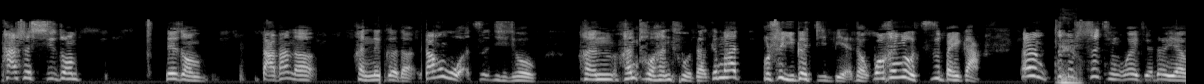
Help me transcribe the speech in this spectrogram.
他是西装那种打扮的很那个的，然后我自己就很很土很土的，跟他不是一个级别的，我很有自卑感。但是这个事情我也觉得也。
